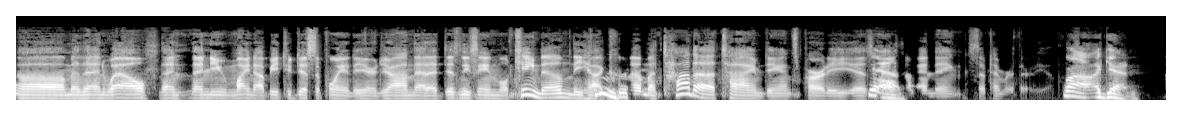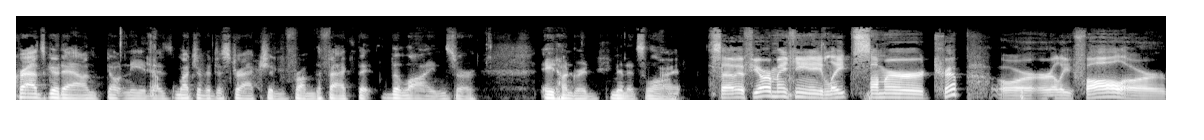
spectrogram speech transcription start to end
Um, and then, well, then then you might not be too disappointed to hear, John, that at Disney's Animal Kingdom, the Hakuna Matata Time Dance Party is Yeah. also ending September 30th. well, again, crowds go down. Don't need as much of a distraction from the fact that the lines are 800 minutes long. Right. So if you're making a late summer trip or early fall or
